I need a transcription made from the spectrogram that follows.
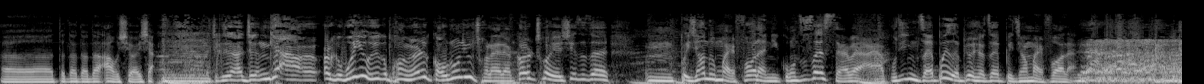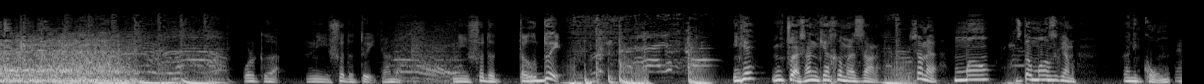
呃，等等等等啊，我想一下，嗯，这个这个，你看啊，二哥，我有一个朋友，人家高中就出来了，刚创业，现在在嗯北京都买房了，你工资才三万，哎呀，估计你这辈子不想在北京买房了。我说哥，你说的对，真的，你说的都对。你看，你转身，你看后面是啥了？上来忙，知道忙是干嘛？让你拱。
